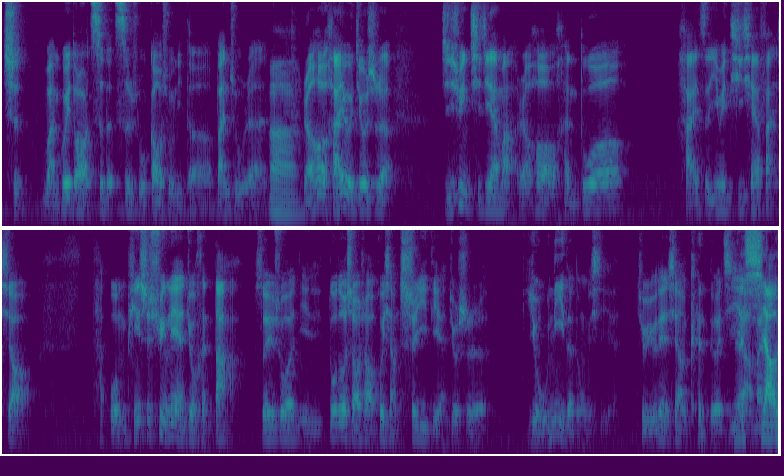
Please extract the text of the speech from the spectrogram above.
迟晚归多少次的次数告诉你的班主任，嗯，然后还有就是。集训期间嘛，然后很多孩子因为提前返校，他我们平时训练就很大，所以说你多多少少会想吃一点就是油腻的东西，就有点像肯德基啊、麦当劳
